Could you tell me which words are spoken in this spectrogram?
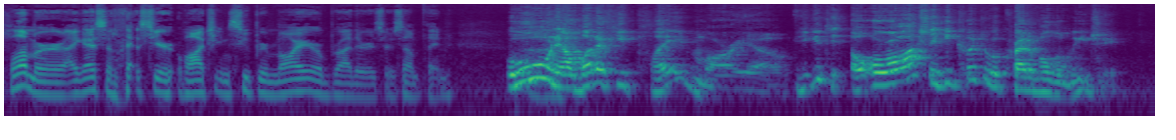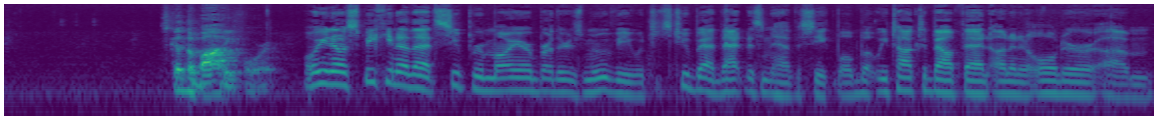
plumber, I guess, unless you're watching Super Mario Brothers or something. Ooh, now what if he played Mario? He could, or, or actually, he could do a credible Luigi. He's got the body for it. Well, you know, speaking of that Super Mario Brothers movie, which is too bad that doesn't have a sequel, but we talked about that on an older um,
